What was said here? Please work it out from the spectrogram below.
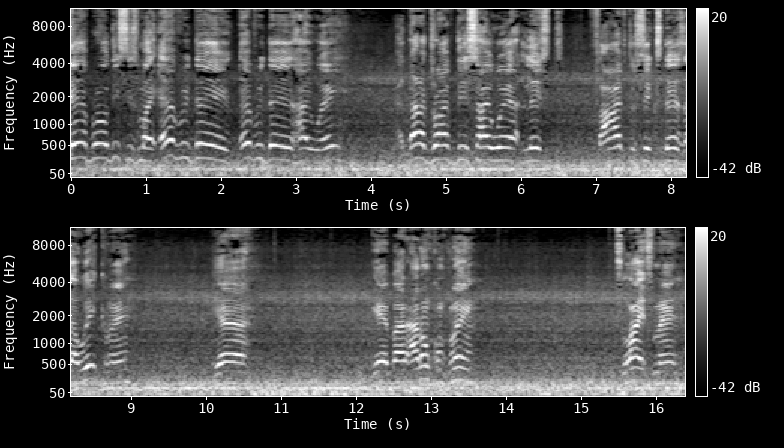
yeah bro this is my everyday everyday highway. I gotta drive this highway at least five to six days a week man. Yeah. Yeah but i don't complain. It's life man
